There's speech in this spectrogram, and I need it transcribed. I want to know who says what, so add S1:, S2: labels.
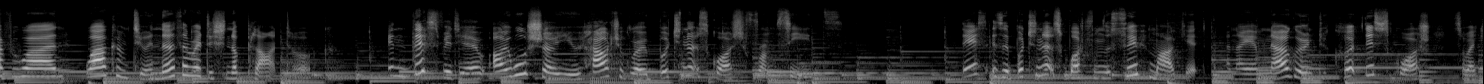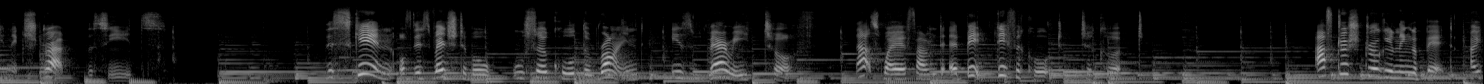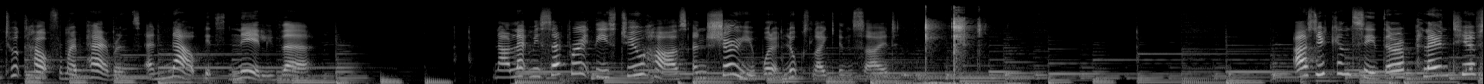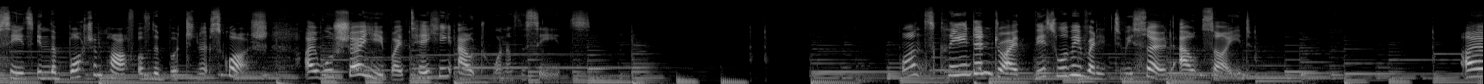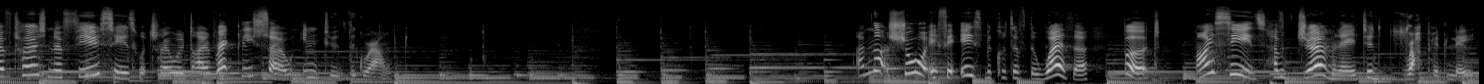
S1: everyone, welcome to another edition of Plant Talk. In this video I will show you how to grow butternut squash from seeds. This is a butternut squash from the supermarket and I am now going to cut this squash so I can extract the seeds. The skin of this vegetable, also called the rind, is very tough. That's why I found it a bit difficult to cut. After struggling a bit, I took help from my parents and now it's nearly there. Now let me separate these two halves and show you what it looks like inside. As you can see, there are plenty of seeds in the bottom half of the butternut squash. I will show you by taking out one of the seeds. Once cleaned and dried, this will be ready to be sowed outside. I have chosen a few seeds which I will directly sow into the ground. I'm not sure if it is because of the weather, but my seeds have germinated rapidly.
